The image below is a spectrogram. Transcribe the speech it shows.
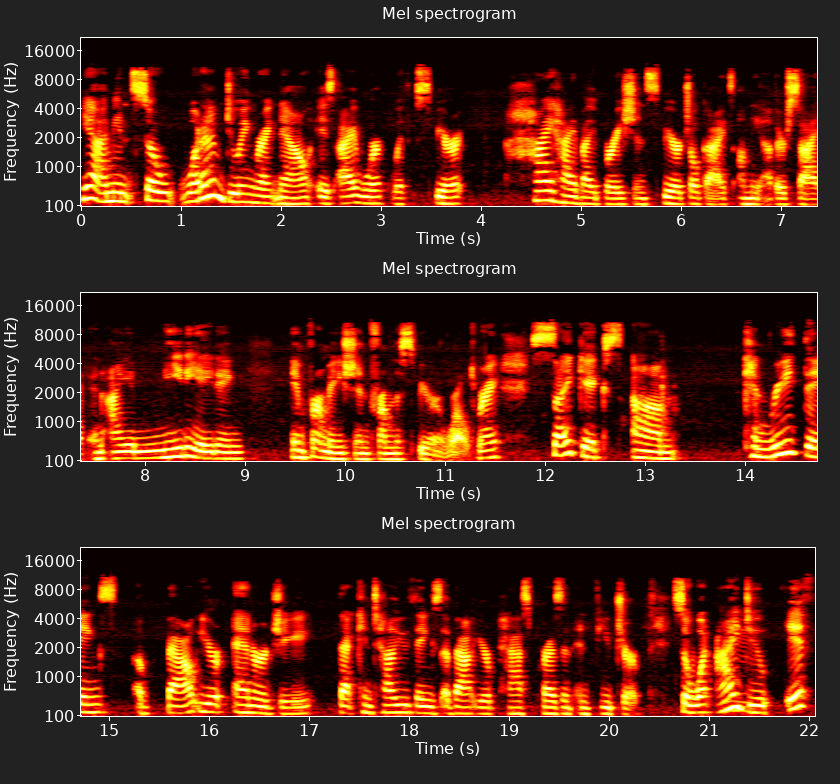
Yeah, I mean, so what I'm doing right now is I work with spirit, high, high vibration spiritual guides on the other side, and I am mediating information from the spirit world, right? Psychics um, can read things about your energy that can tell you things about your past, present, and future. So, what I mm. do, if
